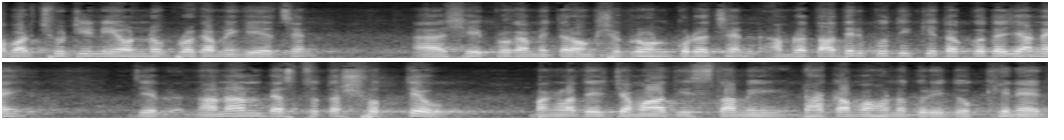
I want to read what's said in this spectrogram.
আবার ছুটি নিয়ে অন্য প্রোগ্রামে গিয়েছেন। সেই প্রোগ্রামে তারা অংশগ্রহণ করেছেন। আমরা তাদের প্রতি কৃতজ্ঞতা জানাই যে নানান ব্যস্ততা সত্ত্বেও বাংলাদেশ জামাত ইসলামী ঢাকা মহানগরী দক্ষিণের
